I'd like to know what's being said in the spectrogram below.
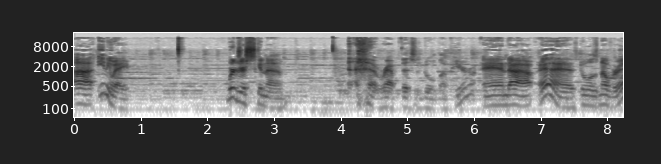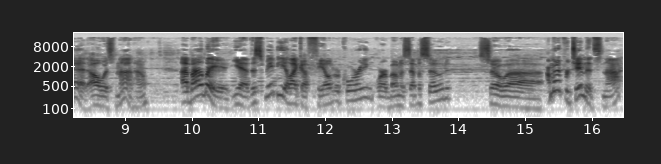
Uh, anyway, we're just gonna wrap this duel up here, and uh, yeah, this duel over yet. Oh, it's not, huh? Uh, by the way, yeah, this may be like a failed recording or a bonus episode, so uh, I'm gonna pretend it's not,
